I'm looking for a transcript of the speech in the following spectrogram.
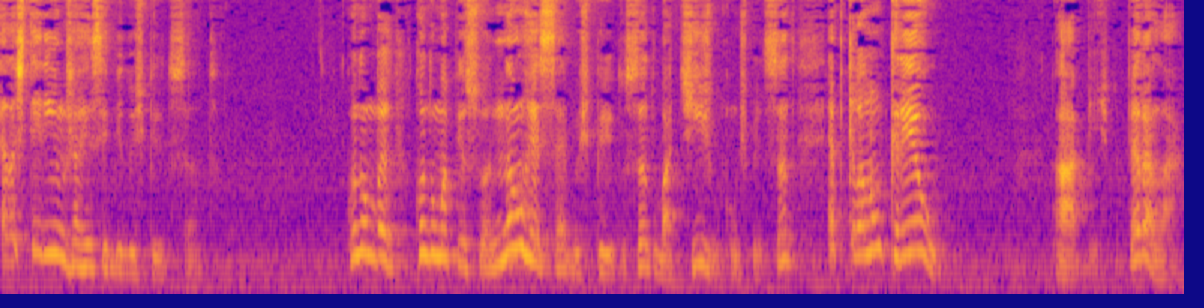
elas teriam já recebido o Espírito Santo. Quando uma, quando uma pessoa não recebe o Espírito Santo, o batismo com o Espírito Santo, é porque ela não creu ah, bispo, pera lá.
